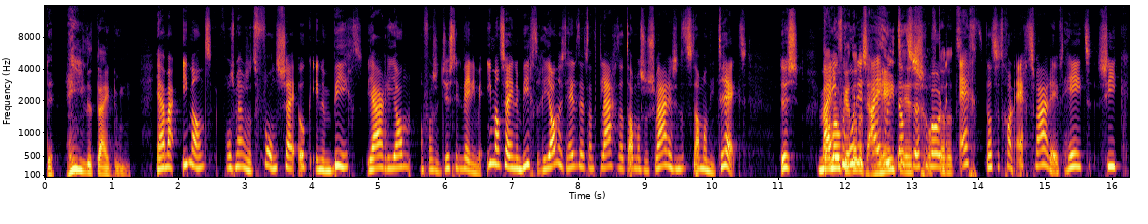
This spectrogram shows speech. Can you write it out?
de hele tijd doen. Ja, maar iemand, volgens mij was het Fons, zei ook in een biecht. Ja, Rian, of was het Justin? Weet niet meer. Iemand zei in een biecht: Rian is de hele tijd aan het klagen dat het allemaal zo zwaar is en dat ze het allemaal niet trekt. Dus mijn ook, vermoeden is eigenlijk dat ze gewoon dat het- echt, dat ze het gewoon echt zwaar heeft. Heet, ziek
